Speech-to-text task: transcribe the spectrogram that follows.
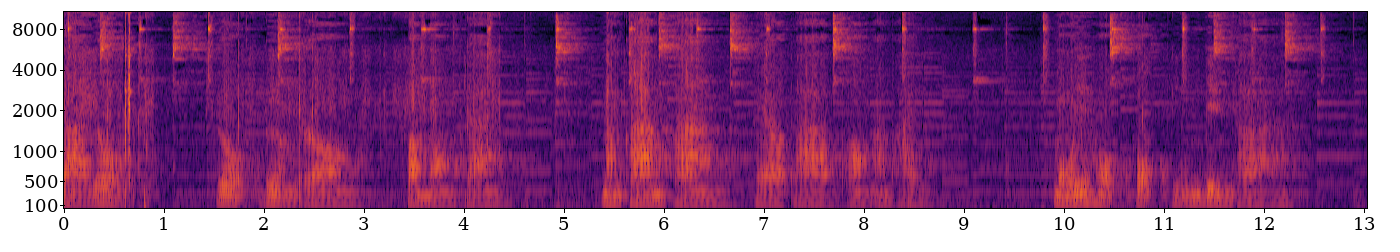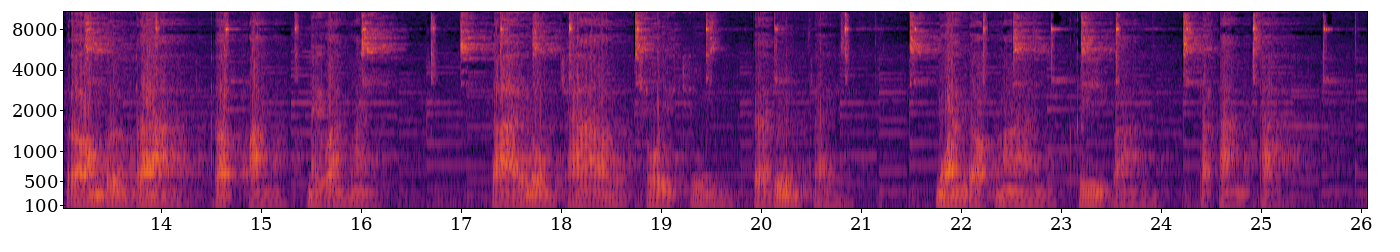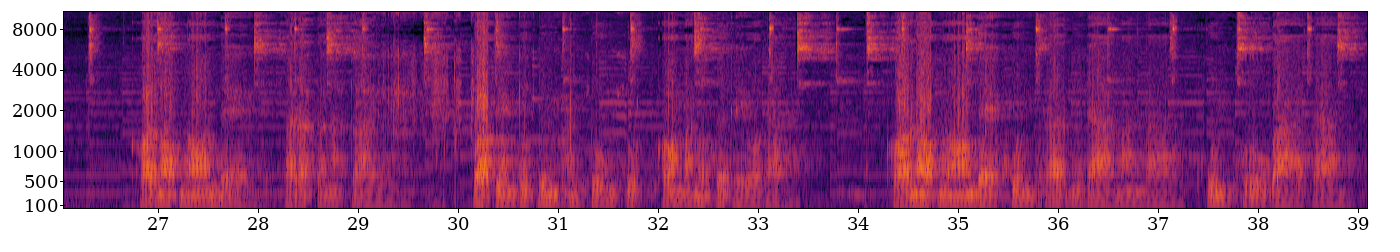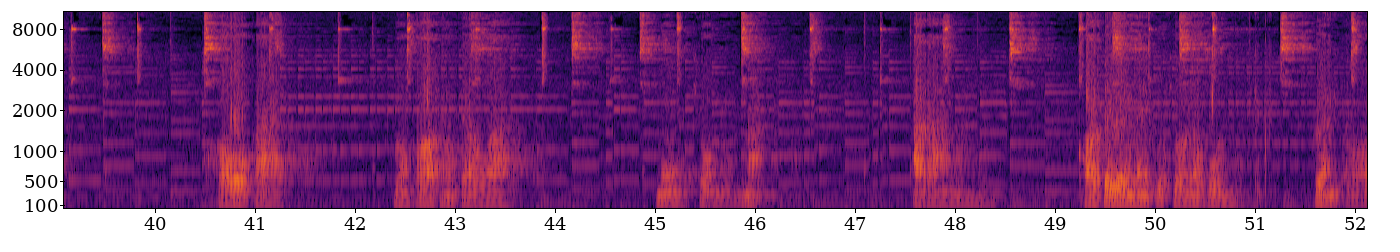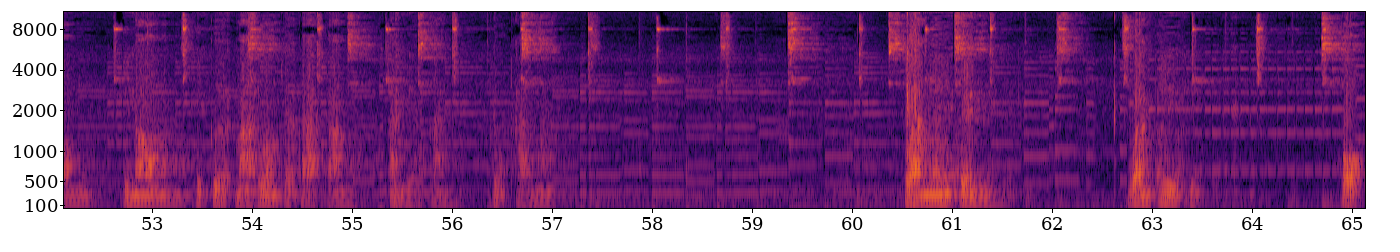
อุตสาโยก โลกเรืองรอง ความหมองจางน้ำค้างพางแผ่วพลาวผ่องอัมภัย หมูยหกปกหินบินทลา ร้องเริงร่า รับขวัญในวันใหม่ สายลมเช้าโชยชื่นกระรื่นใจ มวลดอกไม้คลี่บานตะการตา ขอนอบน้อมแด่พระรัตนตรัย ว่าเป็นผู้พึ่งอันสูงสุดของมนุษย์เทวดา ขอนอบน้อมแด่คุณพระบิดามารดา คุณครูบาอาจารย์ ขอโอกาสหลวงพ่อท่านเจ้าว่าหมู่สงฆ์ณอารามขอเจริญในกุศลบุญ เพื่อนพ้องพี่น้องที่เกิดมาร่วมชะตากรรมอันเดียวกันทุกฐานะ วันนี้เป็นวันที่สิบหก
